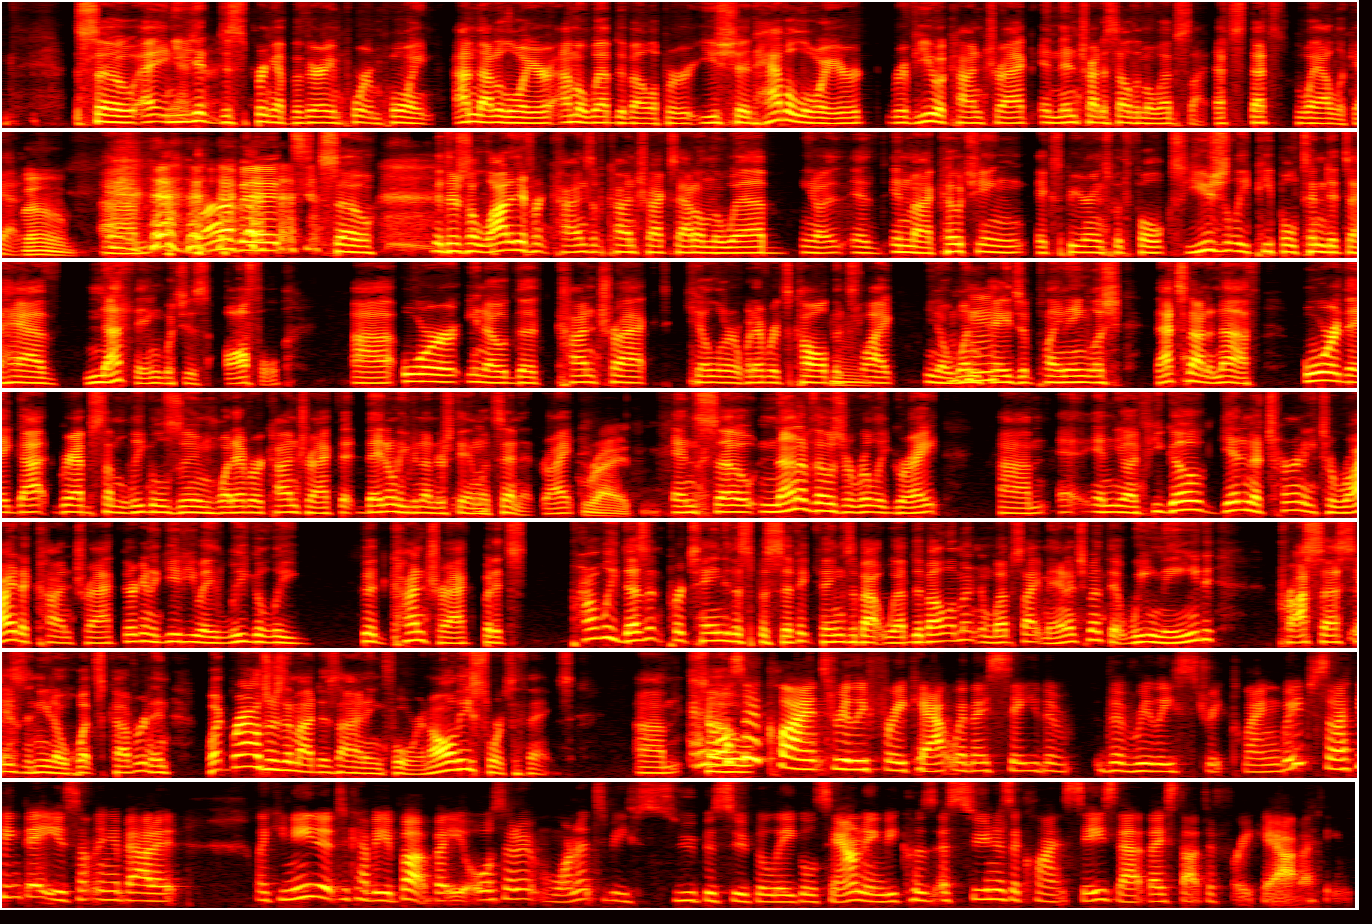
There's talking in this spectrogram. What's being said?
So, uh, and you did just bring up a very important point. I'm not a lawyer. I'm a web developer. You should have a lawyer review a contract and then try to sell them a website. That's that's the way I look at it. Boom. Um, Love it. so there's a lot of different kinds of contracts out on the web. You know, in- in my coaching experience with folks, usually people tended to have nothing, which is awful, uh, or you know, the contract killer, whatever it's called. That's Mm. like you know, one Mhm. page of plain English. That's not enough. Or they got grabbed some LegalZoom, whatever contract that they don't even understand what's in it, right? Right. And so none of those are really great. Um, a- and, you know, if you go get an attorney to write a contract, they're going to give you a legally good contract, but it's probably doesn't pertain to the specific things about web development and website management that we need, processes, and you know what's covered and what browsers am I designing for, and all these sorts of things. Um, And so also, clients really freak out when they see the the really strict language. So I think there is something about it. Like you need it to cover your butt, but you also don't want it to be super super legal sounding because as soon as a client sees that, they start to freak out. I think.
